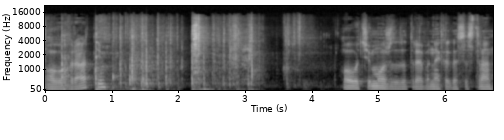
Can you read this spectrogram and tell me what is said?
ovo vratim. Ovo će možda da treba, neka ga sa strane.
